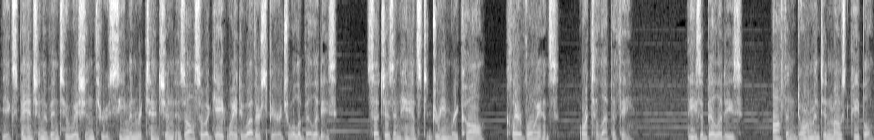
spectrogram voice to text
The expansion of intuition through semen retention is also a gateway to other spiritual abilities, such as enhanced dream recall, clairvoyance, or telepathy. These abilities, often dormant in most people,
